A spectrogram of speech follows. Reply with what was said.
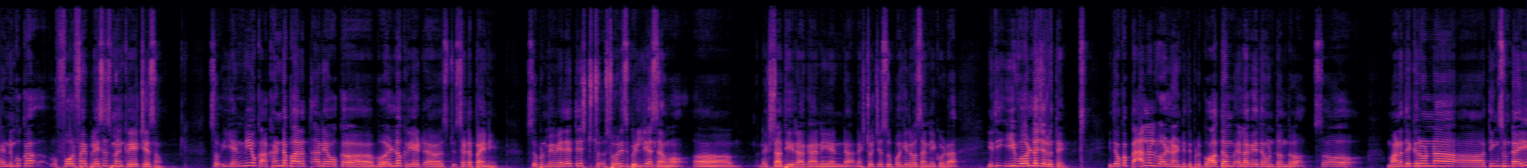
అండ్ ఇంకొక ఫోర్ ఫైవ్ ప్లేసెస్ మనం క్రియేట్ చేసాం. సో ఇవన్నీ ఒక అఖండ భారత్ అనే ఒక వరల్డ్లో క్రియేట్ సెటప్ అయినాయి. సో ఇప్పుడు మేము ఏదైతే స్టోరీస్ బిల్డ్ చేసామో నెక్స్ట్ అధీరా కానీ అండ్ నెక్స్ట్ వచ్చే సూపర్ హీరోస్ అన్నీ కూడా ఇది ఈ వరల్డ్లో జరుగుతాయి. ఇది ఒక ప్యారల్ వరల్డ్ లాంటిది. ఇప్పుడు గౌతమ్ ఎలాగైతే ఉంటుందో సో మన దగ్గర ఉన్న థింగ్స్ ఉంటాయి.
